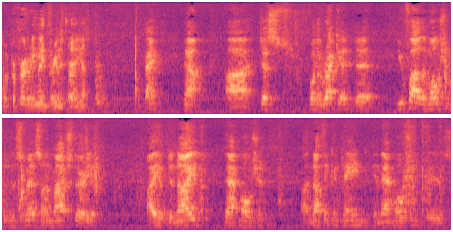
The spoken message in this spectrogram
I would prefer to be Ian Freeman today, yep. Okay, now, uh, just for the record, uh, you filed a motion to dismiss on March 30th. I have denied that motion. Uh, Nothing contained in that motion is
